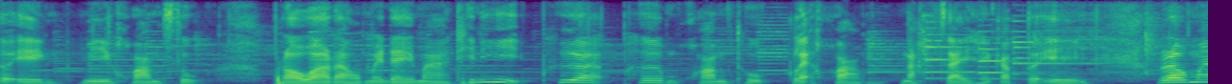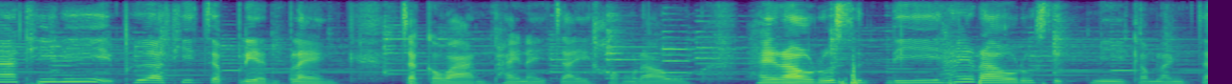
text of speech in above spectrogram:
ตัวเองมีความสุข เพราะว่าเราไม่ได้มาที่นี่เพื่อเพิ่มความทุกข์และความหนักใจให้กับตัวเอง เรามาที่นี่เพื่อที่จะเปลี่ยนแปลงจักรวาลภายในใจของเรา ให้เรารู้สึกดีให้เรารู้สึกมีกำลังใจ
